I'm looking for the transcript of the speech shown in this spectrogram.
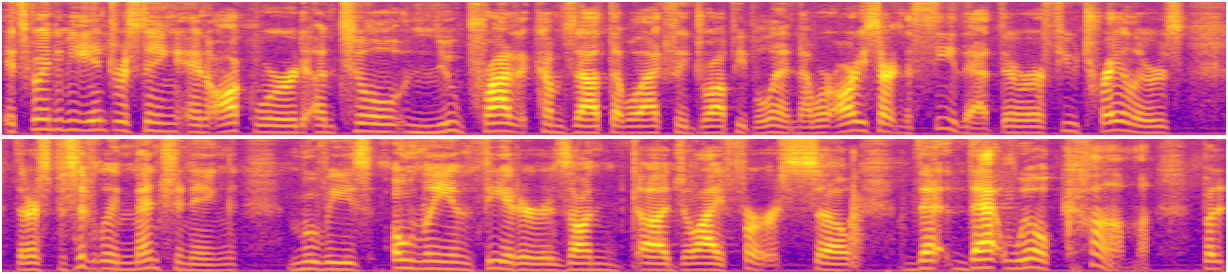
it's going to be interesting and awkward until new product comes out that will actually draw people in now we're already starting to see that there are a few trailers that are specifically mentioning movies only in theaters on uh, July 1st. So that that will come. But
